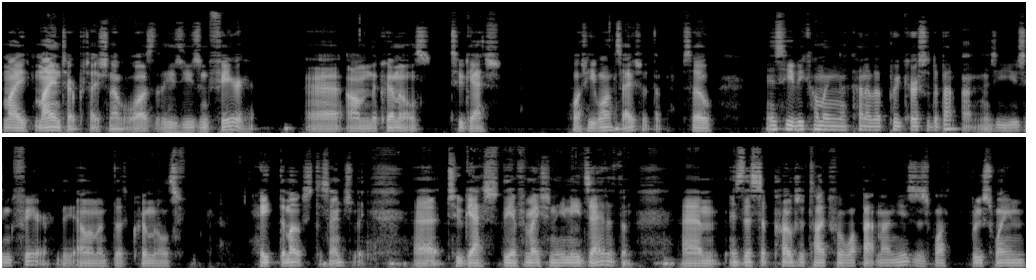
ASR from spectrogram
my my interpretation of it was that he's using fear uh, on the criminals to get what he wants out of them. So, is he becoming a kind of a precursor to Batman? Is he using fear, the element that criminals hate the most, essentially, uh, to get the information he needs out of them? Um, is this a prototype for what Batman uses? What Bruce Wayne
